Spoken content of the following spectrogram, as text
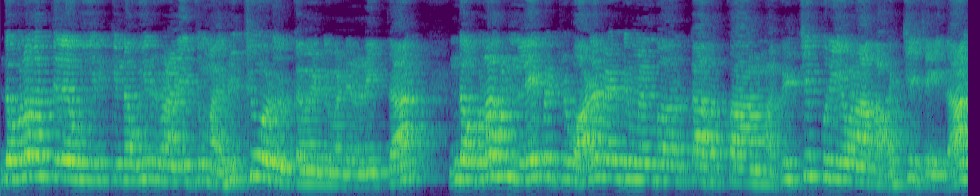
இந்த உலகத்திலே இருக்கின்ற உயிர்கள் அனைத்தும் மகிழ்ச்சியோடு இருக்க வேண்டும் என்று நினைத்தான். இந்த உலகம் நிலை பெற்று வாழ வேண்டும் என்பதற்காகத்தான் மகிழ்ச்சிக்குரியவனாக ஆட்சி செய்தான்.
